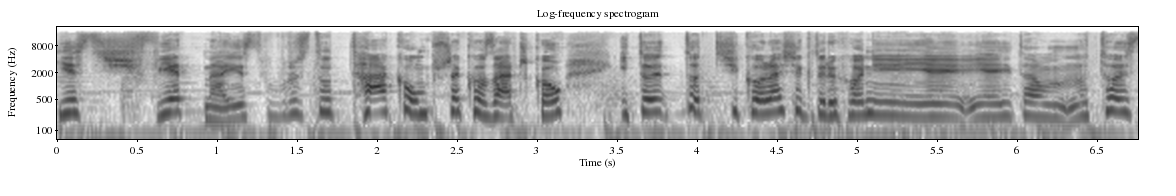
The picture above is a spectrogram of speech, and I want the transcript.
jest świetna, jest po prostu taką przekozaczką. I to, to ci kolesie, których oni jej, jej tam... No to jest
